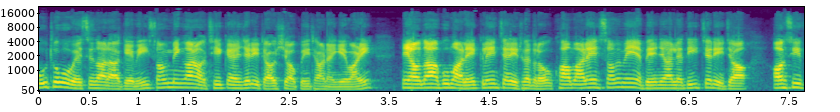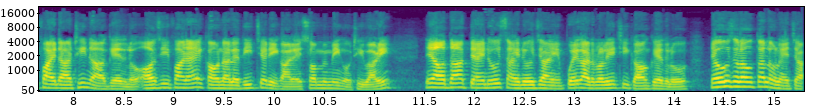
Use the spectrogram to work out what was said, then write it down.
ပူးထိုးဖို့ပဲစဉ်းစားလာခဲ့ပြီးဆောင်းမင်းကတော့ခြေကန်ကျက်တွေတောက်လျှောက်ပေးထားနိုင်ခဲ့ပါတယ်။နှစ်ယောက်သားအပူမှာလည်းကလင်းကျက်တွေထွက်တယ်လို့ခွာမှာလည်းဆောင်းမင်းရဲ့ဘယ်ညာလက်သီးကျက်တွေကြောင့် Aussie Fighter ထိနာခဲ့တယ်လို့ Aussie Fighter ရဲ့ကောင်တာလက်သီးကျက်တွေကလည်းဆောင်းမင်းကိုထိပါတယ်။ နှစ်ယောက်သားပြိုင်တိုးဆိုင်တိုးကြရင်ပွဲကတော်တော်လေးကြည့်ကောင်းခဲ့တယ်လို့နှစ်ဦးစလုံးတက်လုံလည်းကြာ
